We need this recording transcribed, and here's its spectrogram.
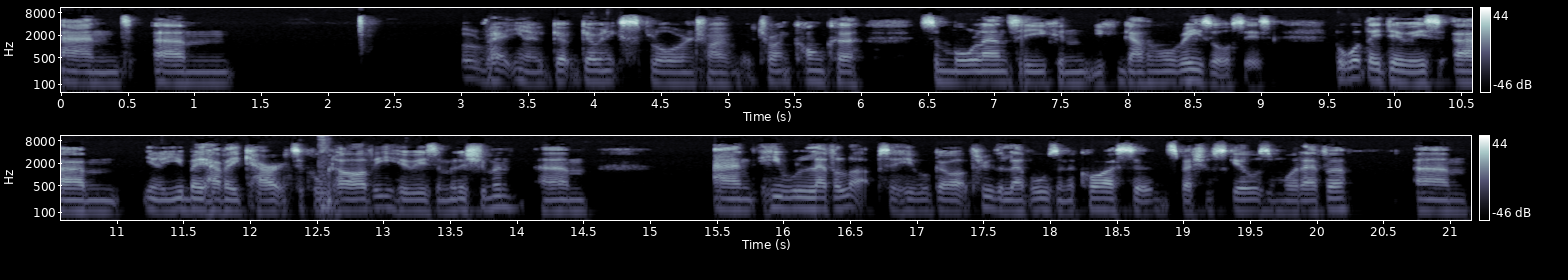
and um, you know go go and explore and try and try and conquer some more land so you can you can gather more resources. But what they do is, um, you know, you may have a character called Harvey who is a militiaman, um, and he will level up. So he will go up through the levels and acquire certain special skills and whatever. Um,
